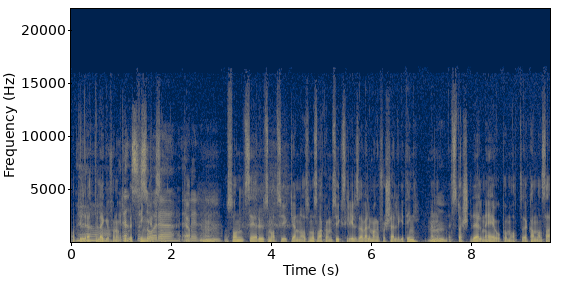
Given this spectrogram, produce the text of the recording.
og tilrettelegge for noen betingelser. Såret, eller, ja. mm. Og sånn ser det ut som at psyken altså Nå snakker vi om psykiske lidelser, veldig mange forskjellige ting. Men mm. størstedelen er jo på en måte, kan man si,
